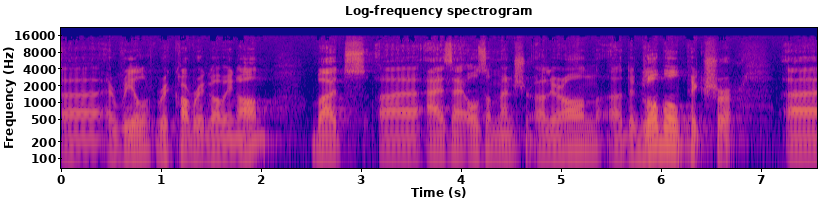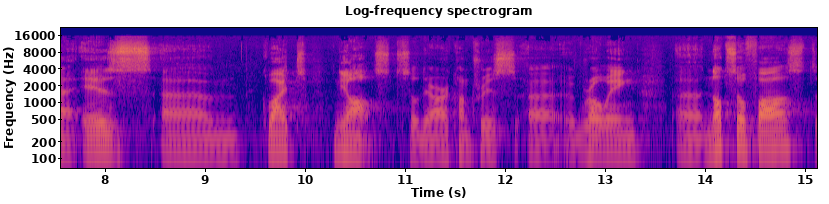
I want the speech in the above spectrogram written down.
a real recovery going on. But as I also mentioned earlier on, the global picture is um, quite nuanced. So there are countries uh, growing not so fast.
